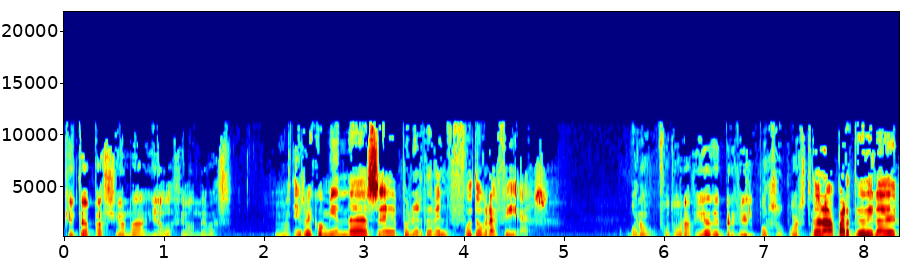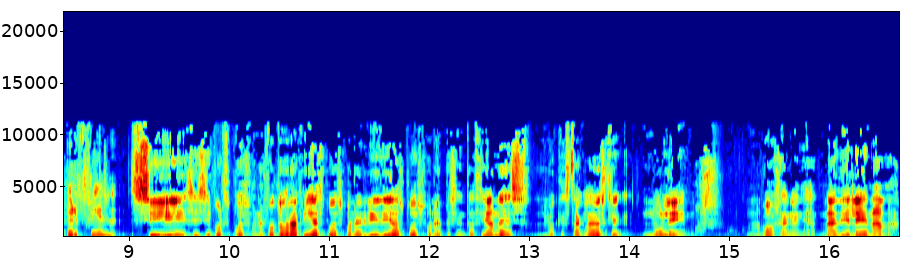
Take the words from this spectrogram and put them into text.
qué te apasiona y hacia dónde vas. ¿Y recomiendas eh, poner también fotografías? Bueno, fotografía de perfil, por supuesto. Bueno, aparte de la de perfil. Sí, sí, sí, pues puedes poner fotografías, puedes poner vídeos, puedes poner presentaciones. Lo que está claro es que no leemos no nos vamos a engañar, nadie lee nada.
